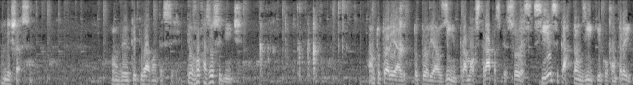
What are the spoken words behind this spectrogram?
Vamos deixar assim. Vamos ver o que, que vai acontecer. Eu vou fazer o seguinte. É um tutorial, tutorialzinho para mostrar para as pessoas se esse cartãozinho aqui que eu comprei,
